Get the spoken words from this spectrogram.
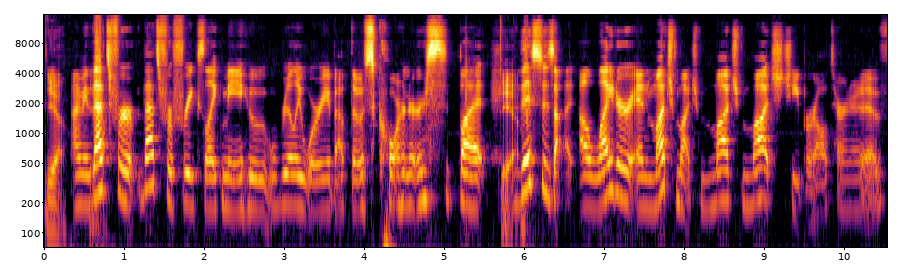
yeah. I mean, that's for that's for freaks like me who really worry about those corners. But Yeah. this is a lighter and much, much, much, much cheaper alternative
